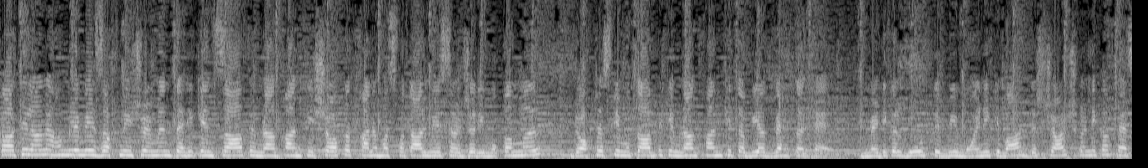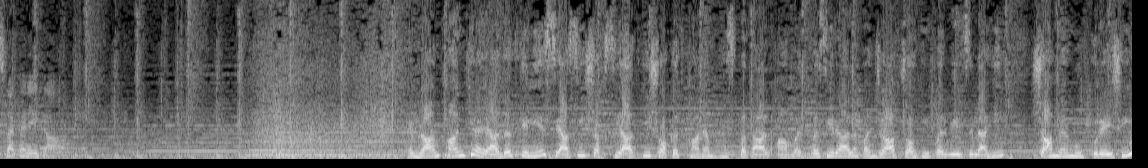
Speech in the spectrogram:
कातिलाना हमले में जख्मी चेयरमैन तहरीक इंसाफ इमरान खान की शौकत, खानम अस्पताल में सर्जरी मुकम्मल। डॉक्टर्स के मुताबिक इमरान खान की तबीयत बेहतर है। मेडिकल बोर्ड तिब्बी मुआयने के बाद डिस्चार्ज करने का फैसला करेगा। इमरान खान की अयादत के लिए सियासी शख्सियात की शौकत, खानम अस्पताल आमद। वज़ीर अला पंजाब चौधरी परवेज इलाही, शाह महमूद कुरैशी,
